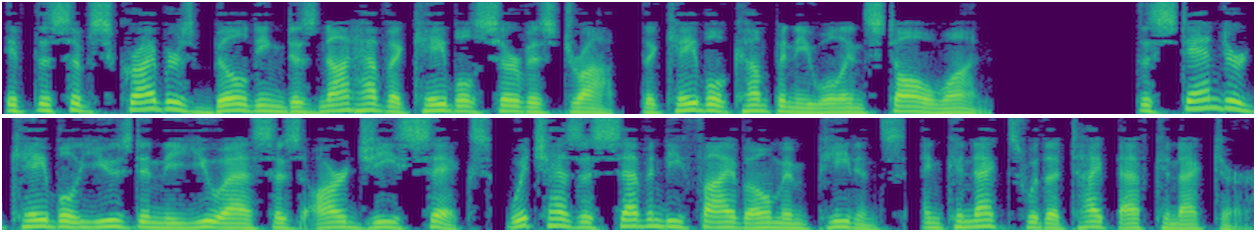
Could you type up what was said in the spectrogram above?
If the subscriber's building does not have a cable service drop, the cable company will install one. The standard cable used in the US is RG6, which has a 75 ohm impedance, and connects with a Type F connector.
